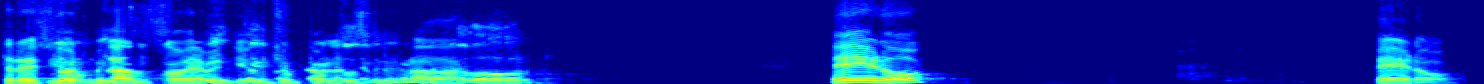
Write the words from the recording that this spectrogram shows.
Tres pusieron touchdowns, no había metido 28 touchdown la puntos en el marcador. Pero. Pero.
